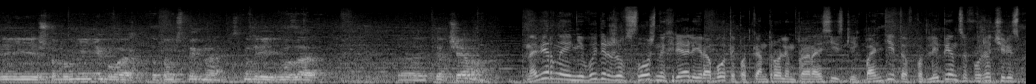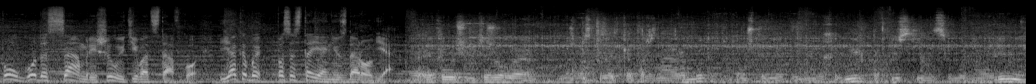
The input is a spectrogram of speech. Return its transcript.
И чтобы мне не было потом стыдно смотреть в глаза э, керчанам, Наверное, не выдержав сложных реалий работы под контролем пророссийских бандитов, Подлипенцев уже через полгода сам решил уйти в отставку, якобы по состоянию здоровья. Это очень тяжелая, можно сказать, каторжная работа, потому что нет ни выходных, практически нет свободного времени.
